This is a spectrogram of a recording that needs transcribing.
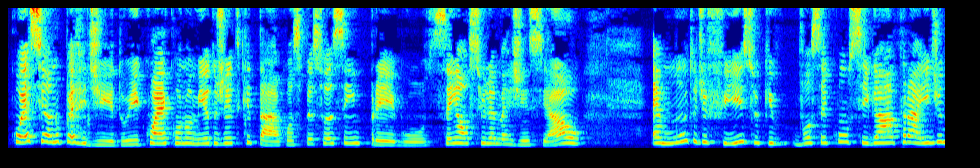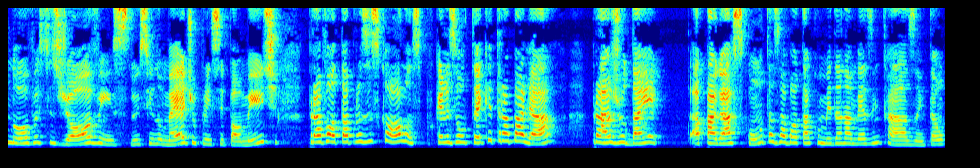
com esse ano perdido e com a economia do jeito que tá, com as pessoas sem emprego, sem auxílio emergencial, é muito difícil que você consiga atrair de novo esses jovens do ensino médio, principalmente, para voltar para as escolas, porque eles vão ter que trabalhar para ajudar a pagar as contas, a botar comida na mesa em casa. Então,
